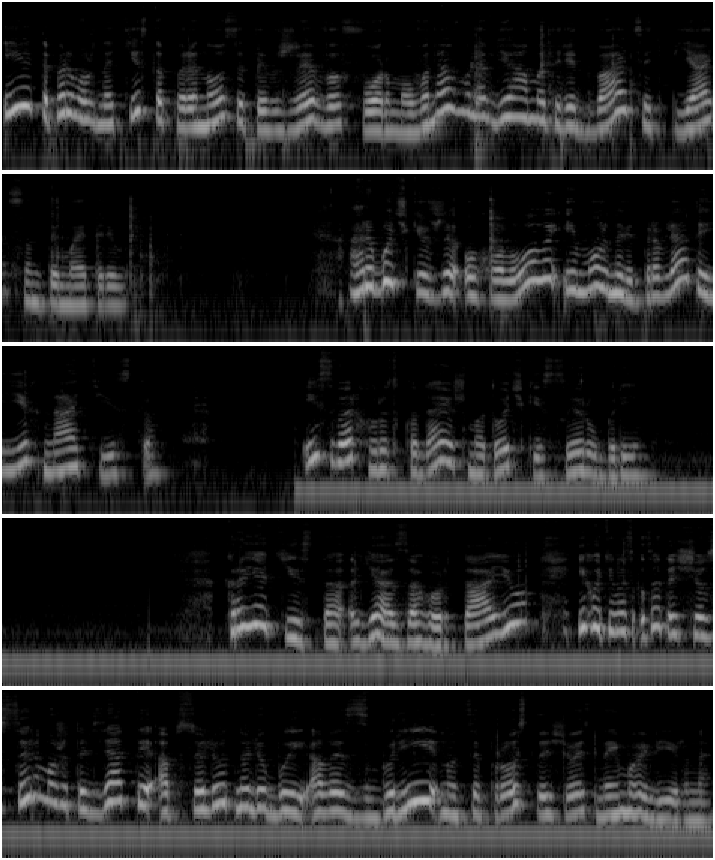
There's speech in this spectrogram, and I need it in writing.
І тепер можна тісто переносити вже в форму. Вона в мене в діаметрі 25 см. Грибочки вже охололи і можна відправляти їх на тісто. І зверху розкладаю шматочки сиру брі. Края тіста я загортаю і хотіла сказати, що сир можете взяти абсолютно любий, але з брі ну це просто щось неймовірне.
